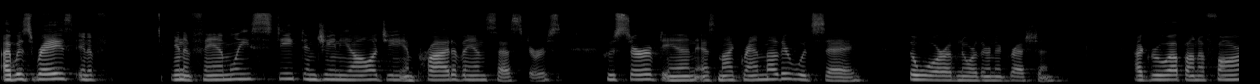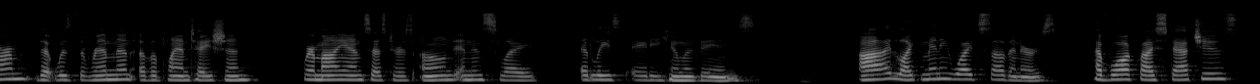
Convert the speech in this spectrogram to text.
I was raised in a, in a family steeped in genealogy and pride of ancestors who served in, as my grandmother would say, the War of Northern Aggression. I grew up on a farm that was the remnant of a plantation where my ancestors owned and enslaved at least 80 human beings. I, like many white Southerners, have walked by statues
